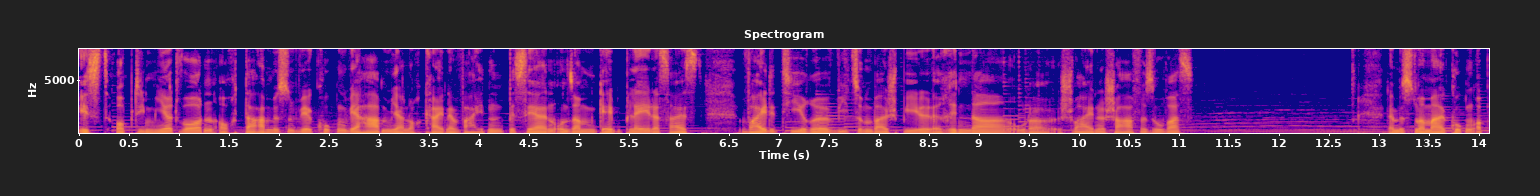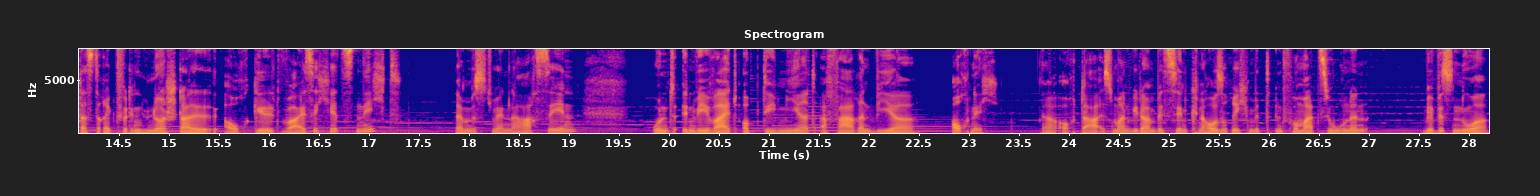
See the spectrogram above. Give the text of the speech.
ist optimiert worden. Auch da müssen wir gucken. Wir haben ja noch keine Weiden bisher in unserem Gameplay. Das heißt, Weidetiere wie zum Beispiel Rinder oder Schweine, Schafe, sowas. Da müssten wir mal gucken, ob das direkt für den Hühnerstall auch gilt, weiß ich jetzt nicht. Da müssten wir nachsehen. Und inwieweit optimiert, erfahren wir auch nicht. Ja, auch da ist man wieder ein bisschen knauserig mit Informationen. Wir wissen nur,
